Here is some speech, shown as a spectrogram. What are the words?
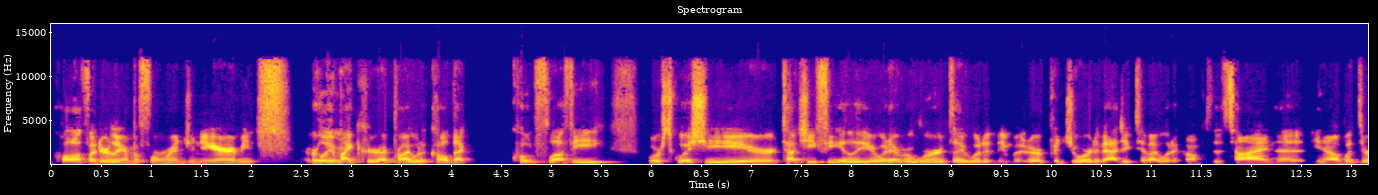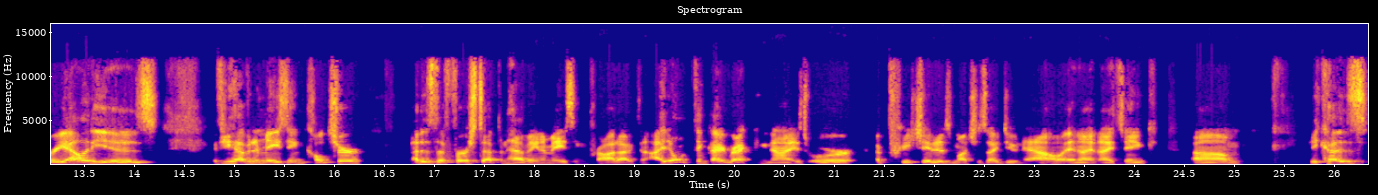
qualified earlier, I'm a former engineer. I mean, earlier in my career, I probably would have called that quote fluffy or squishy or touchy feely or whatever words I would have or pejorative adjective I would have come up with at the time that you know but the reality is if you have an amazing culture that is the first step in having an amazing product and I don't think I recognized or appreciated as much as I do now. And I, I think um, because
